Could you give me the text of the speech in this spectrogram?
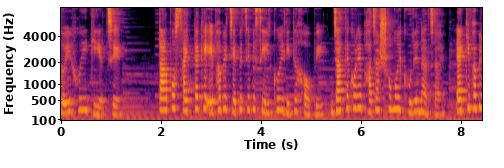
তৈরি হয়ে গিয়েছে। তারপর সাইডটাকে এভাবে চেপে চেপে সিল করে দিতে হবে, যাতে করে ভাজার সময় খুলে না যায়। একইভাবে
